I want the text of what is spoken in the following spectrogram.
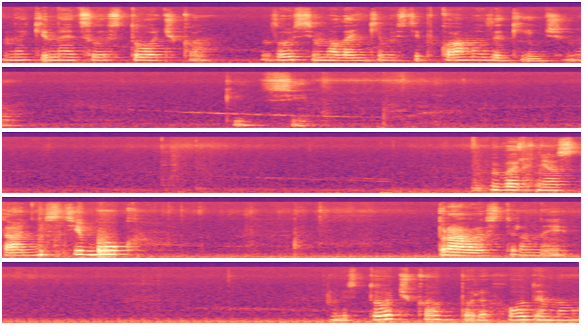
На кінець листочка. Зовсім маленькими стібками закінчимо кінці. Верхній останній стібок правої сторони листочка переходимо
